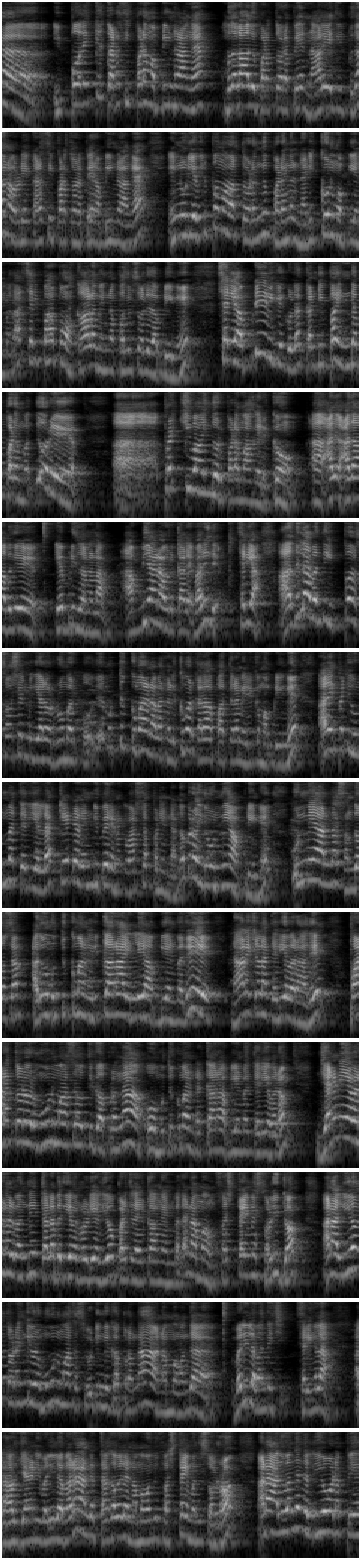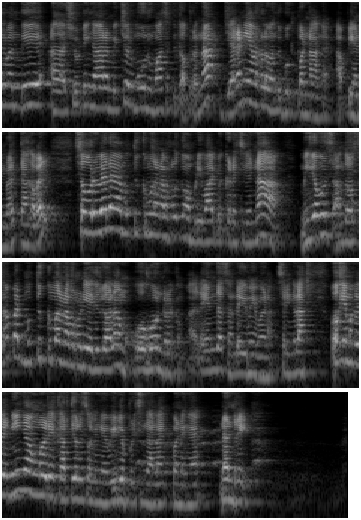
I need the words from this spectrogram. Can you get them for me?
இப்போதைக்கு கடைசி படம் அப்படின்றாங்க. முதலாவது படத்தோட பேர் நாளைய தீர்ப்பு தான் அவருடைய கடைசி படத்தோட பேர் அப்படின்றாங்க. என்னுடைய விருப்பம் அவர் தொடர்ந்து படங்கள் நடிக்கணும் அப்படி என்பதால் சரி பார்ப்போம் காலம் என்ன பதில் சொல்லுது அப்படின்னு. சரி அப்படி இருக்கக்குள்ள கண்டிப்பா இந்த படம் வந்து ஒரு புரட்சி வாய்ந்த ஒரு படமாக இருக்கும். அது அதாவது எப்படி சொல்லலாம்? அப்படியான ஒரு கதை. வருது. சரியா? அதுல வந்து இப்போ சோஷியல் மீடியாவில் ஒரு ரூமர் போகுது. முத்துக்குமாரன் அவர்களுக்கும் ஒரு கதாபாத்திரம் இருக்கும் அப்படின்னு. அதை பற்றி உண்மை தெரியல. கேட்ட ரெண்டு பேர் எனக்கு வாட்ஸ்அப் பண்ணியிருந்தாங்க. அப்புறம் இது உண்மையா அப்படின்னு. உண்மையா இருந்தால் சந்தோஷம். அதுவும் முத்துக்குமாரன் இருக்காரா இல்லையா அப்படி என்பது நாளைக்கெல்லாம் தெரிய வராது. படத்தோட ஒரு மூணு மாசத்துக்கு அப்புறம் தான் ஓ முத்துக்குமாரன் இருக்காரா அப்படி என்பது தெரிய வரும். ஜனனி அவர்கள் வந்து தளபதி அவர்களுடைய லியோ படத்தில் இருக்காங்க என்பதை நம்ம ஃபர்ஸ்ட் டைமே சொல்லிட்டோம். ஆனால் லியோ தொடங்கி ஒரு மூணு மாதம் ஷூட்டிங்குக்கு அப்புறம் தான் நம்ம வந்து வெளியில் வந்துச்சு. சரிங்களா? அதாவது ஜனனி வழியில் வர அந்த தகவலை நம்ம வந்து ஃபர்ஸ்ட் டைம் வந்து சொல்கிறோம் ஆனால் அது வந்து அந்த லியோட பேர் வந்து ஷூட்டிங் ஆரம்பித்து ஒரு மூணு மாதத்துக்கு அப்புறம் தான் ஜனனி அவர்களை வந்து புக் பண்ணாங்க அப்படி என்பது தகவல். ஸோ ஒருவேளை முத்துக்குமரன் அவர்களுக்கும் அப்படி வாய்ப்பு கிடைச்சதுன்னா மிகவும் சந்தோஷம். பட் முத்துக்குமார் அவர்களுடைய எதிர்காலம் ஓஹோன்னு இருக்கும். அதில் எந்த சந்தேகமே வேணாம். சரிங்களா? ஓகே மக்களை நீங்கள் உங்களுடைய கருத்துக்களை சொல்லுங்கள் வீடியோ பிடிச்சிருந்தா லைக் பண்ணுங்கள் நன்றி.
